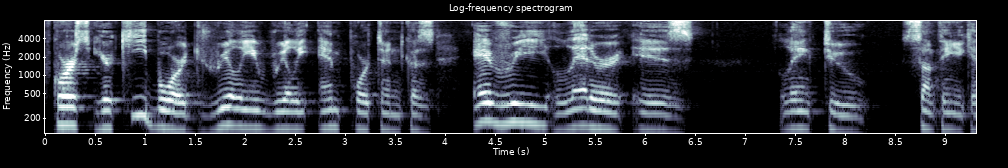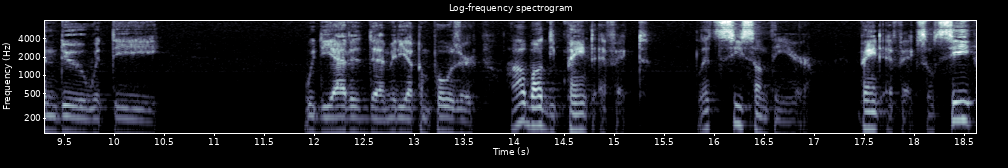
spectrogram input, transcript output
Of course, your keyboard really, really important because every letter is linked to something you can do with the with the Avid uh, Media Composer. How about the paint effect? Let's see something here. Paint effect. So see,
